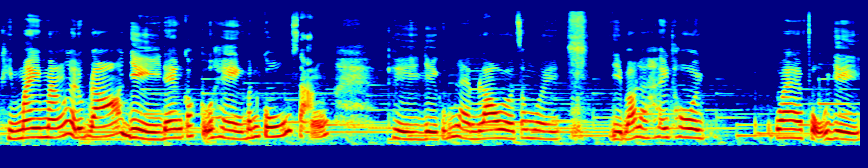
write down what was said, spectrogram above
Thì may mắn là lúc đó dì đang có cửa hàng bánh cuốn sẵn. Thì dì cũng làm lâu rồi xong rồi dì bảo là hay thôi qua phụ dì.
